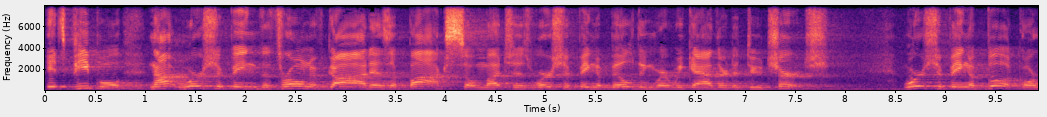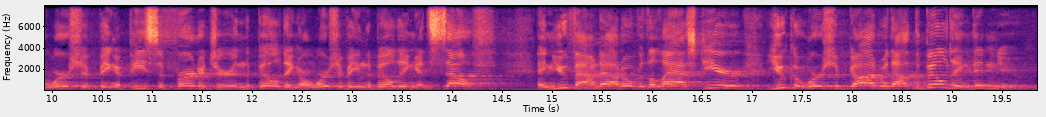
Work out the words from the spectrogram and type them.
It's people not worshiping the throne of God as a box so much as worshiping a building where we gather to do church. Worshiping a book or worshiping a piece of furniture in the building or worshiping the building itself. And you found out over the last year you could worship God without the building, didn't you?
